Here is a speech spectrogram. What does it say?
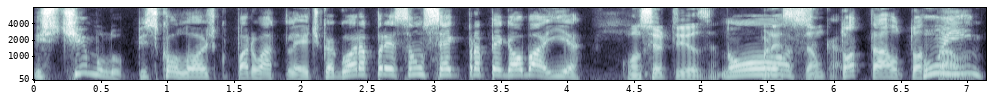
estímulo psicológico para o Atlético. Agora a pressão segue para pegar o Bahia. Com certeza. Nossa, Pressão cara. total, total. Ruim.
